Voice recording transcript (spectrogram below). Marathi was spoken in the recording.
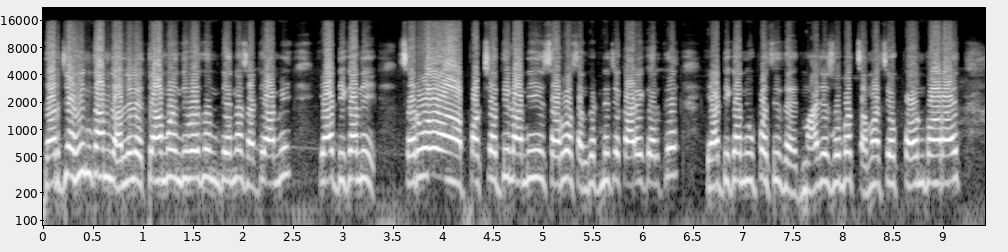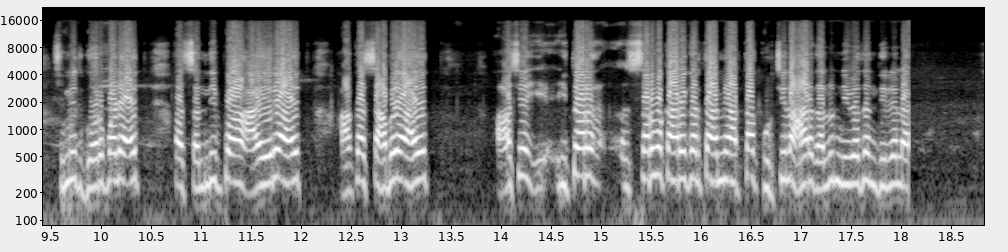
दर्जाहीन काम झालेलं आहे. त्यामुळे निवेदन देण्यासाठी आम्ही या ठिकाणी सर्व पक्षातील आणि सर्व संघटनेचे कार्यकर्ते या ठिकाणी उपस्थित आहेत. माझ्यासोबत समाजसेवक पवन पवार आहेत सुमित घोरपडे आहेत संदीप आहिरे आहेत आकाश साबळे आहेत. असे इतर सर्व कार्यकर्ते आम्ही आता खुर्चीला हार घालून निवेदन दिलेलं आहे.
